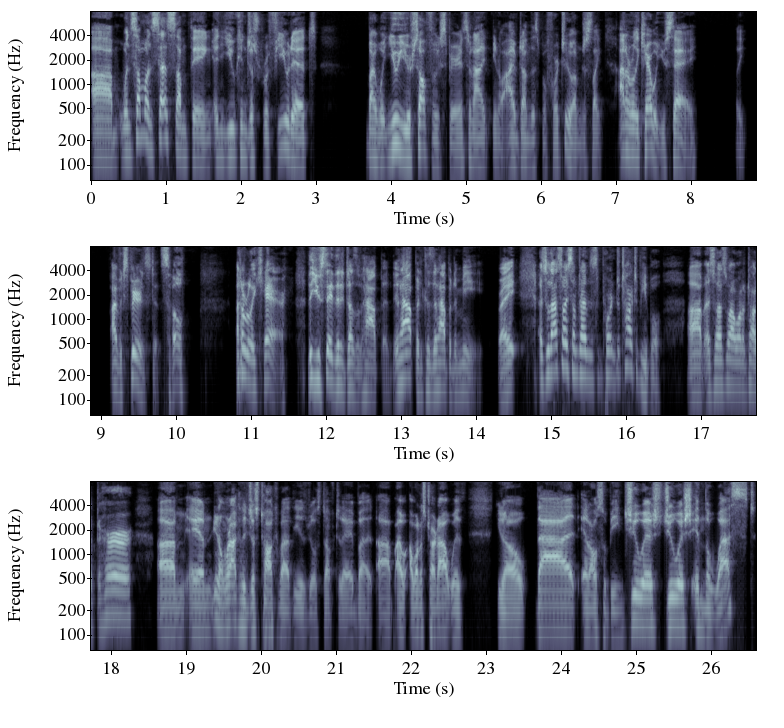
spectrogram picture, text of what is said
um, when someone says something and you can just refute it by what you yourself have experienced, and I, you know, I've done this before too. I'm just like, I don't really care what you say. Like I've experienced it, so I don't really care that you say that it doesn't happen. It happened because it happened to me right? And so that's why sometimes it's important to talk to people. Um, and so that's why I want to talk to her. Um, and you know, we're not going to just talk about the Israel stuff today, but um, I, I want to start out with you know that, and also being Jewish, Jewish in the West,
